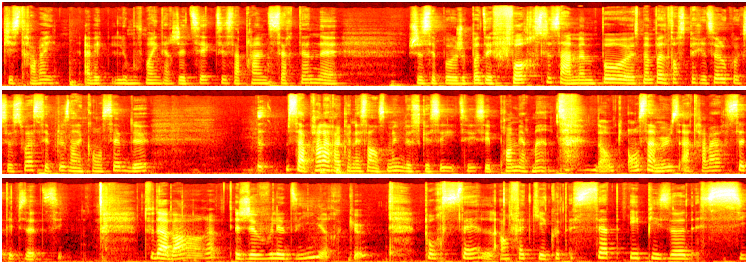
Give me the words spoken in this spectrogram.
qui se travaillent avec le mouvement énergétique, tu sais, ça prend une certaine, euh, je sais pas, je veux pas dire force, là, ça a même pas, euh, c'est même pas une force spirituelle ou quoi que ce soit, c'est plus dans le concept de, ça prend la reconnaissance même de ce que c'est, tu sais, c'est premièrement. Donc, on s'amuse à travers cet épisode-ci. Tout d'abord, je voulais dire que pour celles, en fait, qui écoutent cet épisode-ci,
